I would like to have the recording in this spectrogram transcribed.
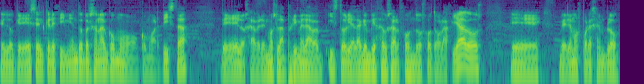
en lo que es el crecimiento personal como, como artista de él. O sea, veremos la primera historia en la que empieza a usar fondos fotografiados. Eh, veremos, por ejemplo,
